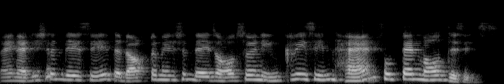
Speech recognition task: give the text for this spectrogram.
In addition, they say the doctor mentioned there is also an increase in hand, foot, and mouth disease.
